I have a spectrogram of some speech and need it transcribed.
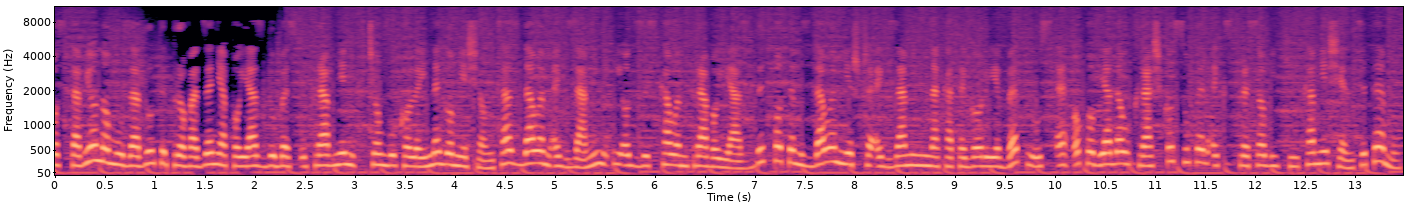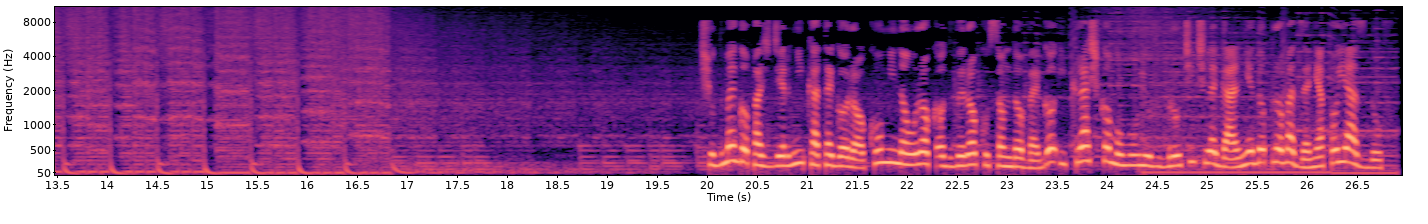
Postawiono mu zarzuty prowadzenia pojazdu bez uprawnień. W ciągu kolejnego miesiąca zdałem egzamin i odzyskałem prawo jazdy, potem zdałem jeszcze egzamin na kategorię B plus E, opowiadał Kraśko Super Expressowi kilka miesięcy temu. Siódmego października tego roku minął rok od wyroku sądowego i Kraśko mógł już wrócić legalnie do prowadzenia pojazdów.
